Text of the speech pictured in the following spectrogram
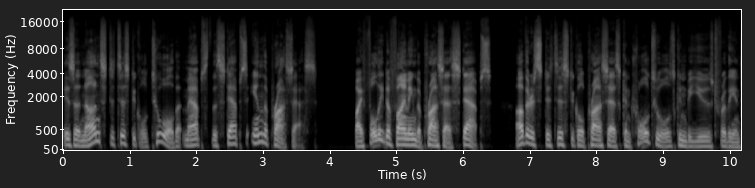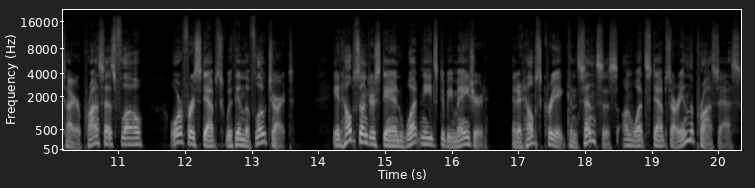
is a non statistical tool that maps the steps in the process. By fully defining the process steps, other statistical process control tools can be used for the entire process flow or for steps within the flowchart. It helps understand what needs to be measured and it helps create consensus on what steps are in the process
